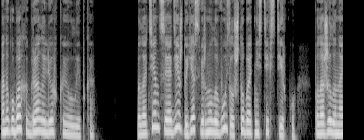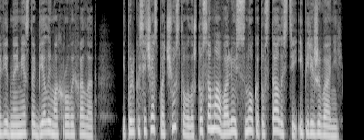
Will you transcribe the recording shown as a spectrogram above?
а на губах играла легкая улыбка. Полотенце и одежду я свернула в узел, чтобы отнести в стирку, положила на видное место белый махровый халат и только сейчас почувствовала, что сама валюсь с ног от усталости и переживаний.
